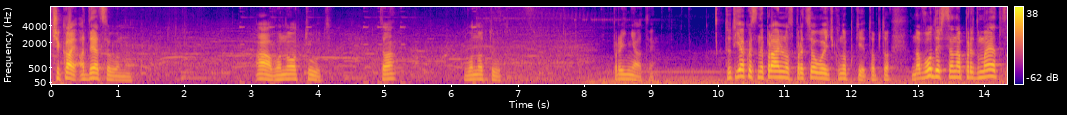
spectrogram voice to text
Чекай, а де це воно? А, воно тут. Та? Воно тут. Прийняти. Тут якось неправильно спрацьовують кнопки. Тобто наводишся на предмет,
